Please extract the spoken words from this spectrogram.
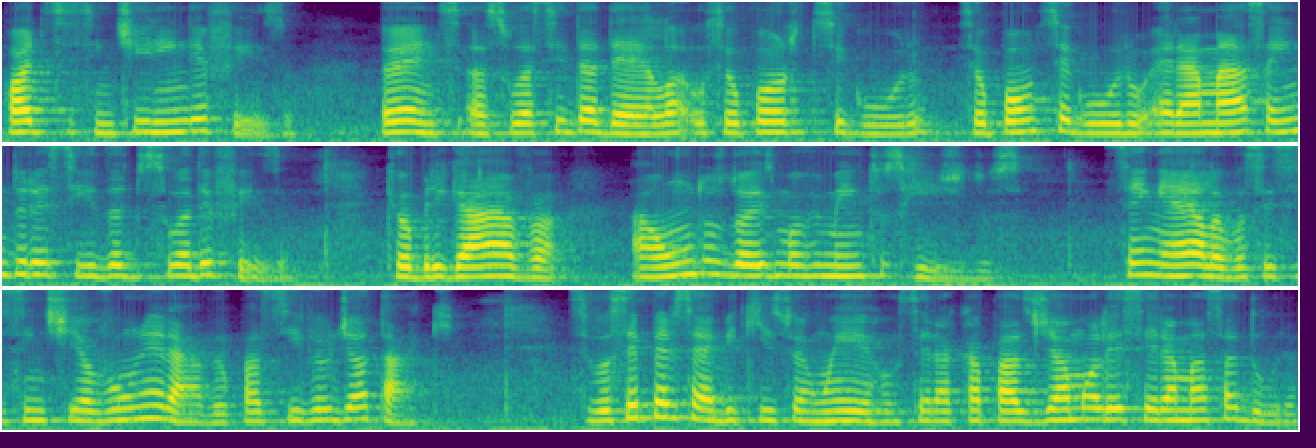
pode se sentir indefeso. Antes, a sua cidadela, o seu porto seguro, seu ponto seguro era a massa endurecida de sua defesa, que obrigava a um dos dois movimentos rígidos. Sem ela, você se sentia vulnerável, passível de ataque. Se você percebe que isso é um erro, será capaz de amolecer a massa dura.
